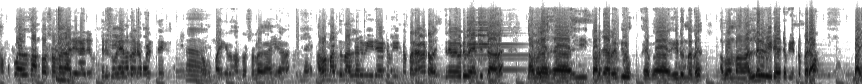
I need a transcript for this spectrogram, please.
നമുക്കും അത് സന്തോഷമുള്ള കാര്യമാണ്. കാര്യം ഒത്തിരി ദൂരെ നിന്ന് വരുമ്പോഴത്തേക്ക്. നമുക്കും ഭയങ്കര സന്തോഷമുള്ള കാര്യമാണ്. അപ്പൊ മറ്റു നല്ലൊരു വീഡിയോ ആയിട്ട് വീണ്ടും വരാം കേട്ടോ. ഇതിന് വേണ്ടി വേണ്ടിയിട്ടാണ് നമ്മൾ ഈ പറഞ്ഞ റിവ്യൂ ഇടുന്നത്. അപ്പം നല്ലൊരു വീഡിയോ ആയിട്ട് വീണ്ടും വരാം. ബൈ.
